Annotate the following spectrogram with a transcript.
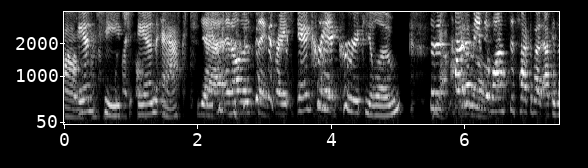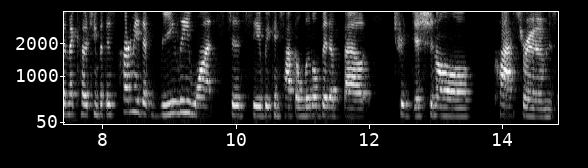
um, and teach and act. Yeah, and all those things, right? and create curriculum. So there's yeah, part of me that wants to talk about academic coaching, but there's part of me that really wants to see if we can talk a little bit about traditional classrooms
